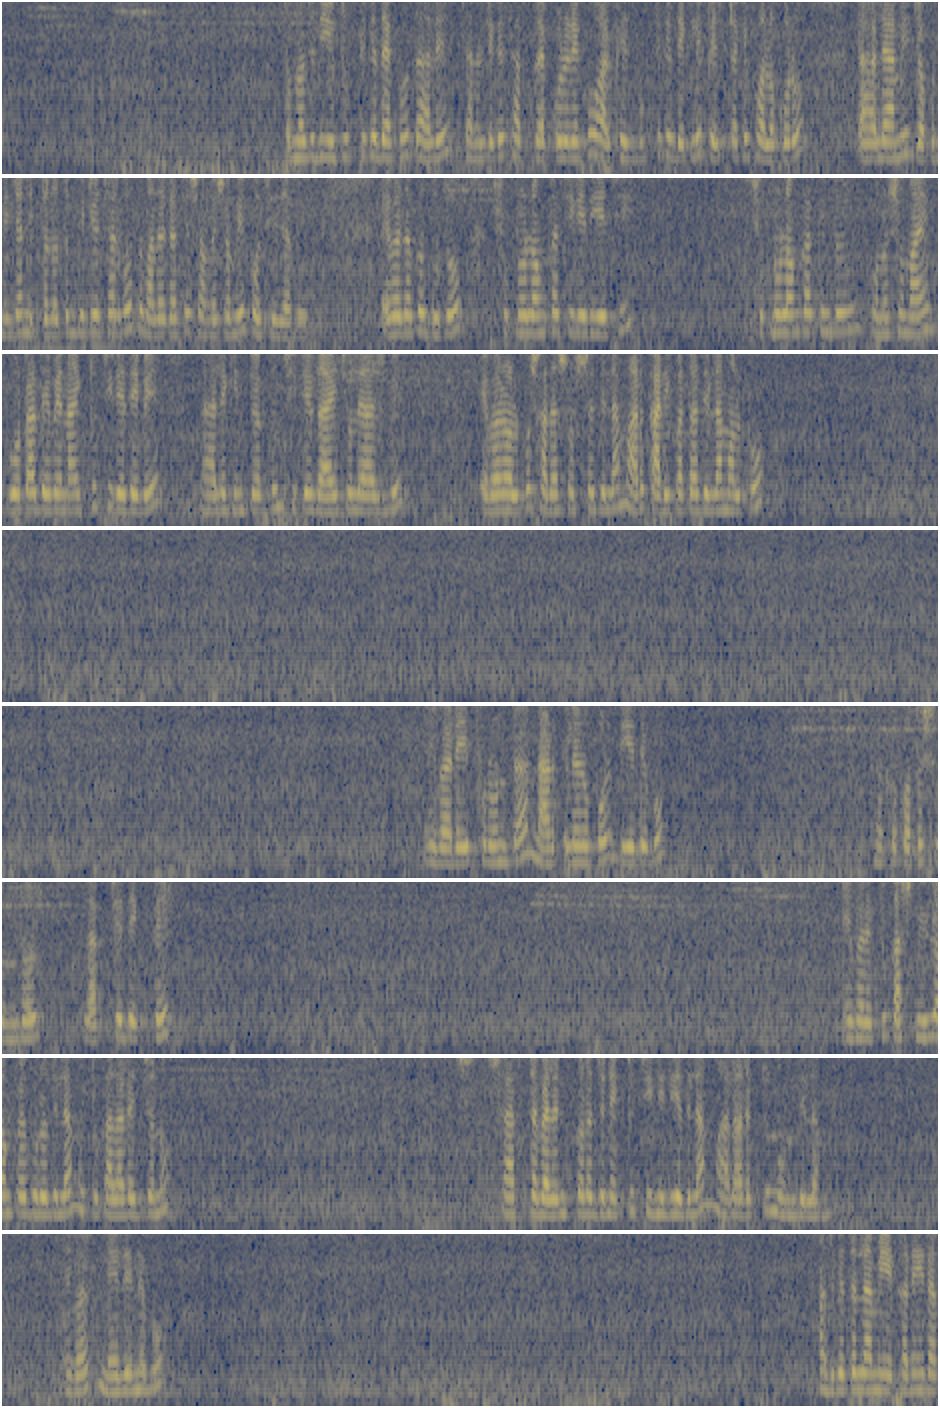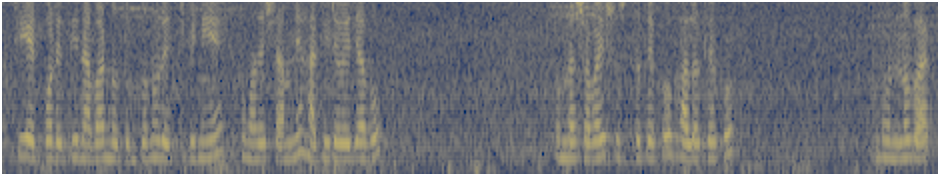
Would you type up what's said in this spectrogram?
তোমরা যদি ইউটিউব থেকে দেখো, তাহলে চ্যানেলটিকে সাবস্ক্রাইব করে রেখো আর ফেসবুক থেকে দেখলে পেজটাকে ফলো করো। তাহলে আমি যখনই যা নিত্য নতুন ভিডিও ছাড়বো, তোমাদের কাছে সঙ্গে সঙ্গে পৌঁছে যাবে। এবার দেখো দুটো শুকনো লঙ্কা চিড়ে দিয়েছি। শুকনো লঙ্কা কিন্তু কোনো সময় গোটা দেবে না, একটু চিড়ে দেবে, নাহলে কিন্তু একদম ছিটে গায়ে চলে আসবে। এবার অল্প সাদা সর্ষে দিলাম আর কারি পাতা দিলাম অল্প। এবার এই ফোড়নটা নারকেলের ওপর দিয়ে দেব। দেখো কত সুন্দর লাগছে দেখতে। এবার একটু কাশ্মীরি লঙ্কা গুঁড়ো দিলাম, একটু কালারের জন্য। স্বাদটা ব্যালেন্স করার জন্য একটু চিনি দিয়ে দিলাম আর আর একটু নুন দিলাম। এবার নেড়ে নেব। আজকে তাহলে আমি এখানেই রাখছি। এরপরের দিন আবার নতুন কোনো রেসিপি নিয়ে তোমাদের সামনে হাজির হয়ে যাব। তোমরা সবাই সুস্থ থেকো, ভালো থেকো। ধন্যবাদ।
